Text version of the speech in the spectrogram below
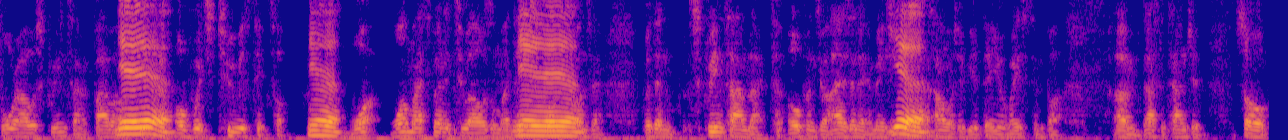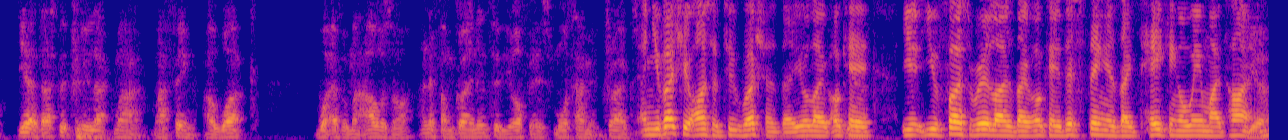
four hours screen time, five hours Yeah, screen yeah. time, of which two is TikTok. yeah. What what am I spending two hours on my day Yeah, yeah, yeah. content? But then screen time like t- opens your eyes in it and makes Yeah. you realize how much of your day you're wasting. But um, that's a tangent. So yeah, that's literally like my my thing. I work whatever my hours are, and if I'm going into the office, more time it drags. And you've actually answered two questions there. You're like, okay, you you first realized like, okay, this thing is like taking away my time. Yeah.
